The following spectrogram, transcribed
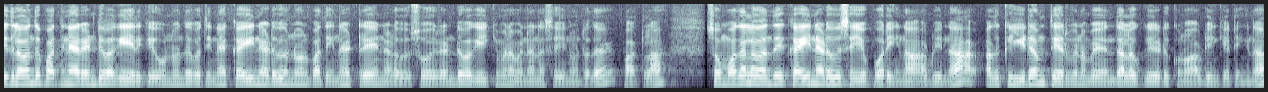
இதில் வந்து பார்த்திங்கன்னா ரெண்டு வகை இருக்குது ஒன்று வந்து பார்த்திங்கன்னா கை நடவு இன்னொன்று பார்த்திங்கன்னா ட்ரே நடவு. ஸோ ரெண்டு வகைக்குமே நம்ம என்னென்ன செய்யணுன்றதை பார்க்கலாம் ஸோ முதல்ல வந்து கை நடவு செய்ய போகிறீங்கன்னா அப்படின்னா அதுக்கு இடம் தேர்வு நம்ம எந்த அளவுக்கு எடுக்கணும் அப்படின்னு கேட்டிங்கன்னா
